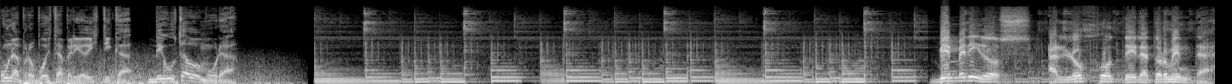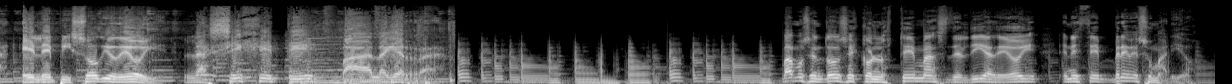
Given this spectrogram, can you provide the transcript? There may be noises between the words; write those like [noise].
Una propuesta periodística de Gustavo Mura. Bienvenidos al Ojo de la Tormenta, el episodio de hoy. La CGT va a la guerra. Vamos entonces con los temas del día de hoy en este breve sumario.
